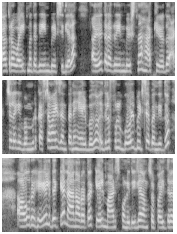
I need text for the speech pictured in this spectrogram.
ಯಾವ ತರ ವೈಟ್ ಮತ್ತೆ ಗ್ರೀನ್ ಬೀಡ್ಸ್ ಇದೆಯಲ್ಲ, ಅದೇ ತರ ಗ್ರೀನ್ ಬೀಡ್ಸ್ನ ಹಾಕಿರೋದು. ಆಕ್ಚುಲ್ ಆಗಿ ಬಂದ್ಬಿಟ್ಟು ಕಸ್ಟಮೈಸ್ ಅಂತಾನೆ ಹೇಳ್ಬೋದು. ಇದ್ರಲ್ಲಿ ಫುಲ್ ಗೋಲ್ಡ್ ಬೀಡ್ಸೇ ಬಂದಿದ್ದು. ಅವ್ರು ಹೇಳಿದಕ್ಕೆ ನಾನು ಅವ್ರ ಹತ್ರ ಕೇಳಿ ಮಾಡಿಸ್ಕೊಂಡಿದ್ದು. ಇಲ್ಲ, ನಂಗೆ ಸ್ವಲ್ಪ ಈ ತರ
